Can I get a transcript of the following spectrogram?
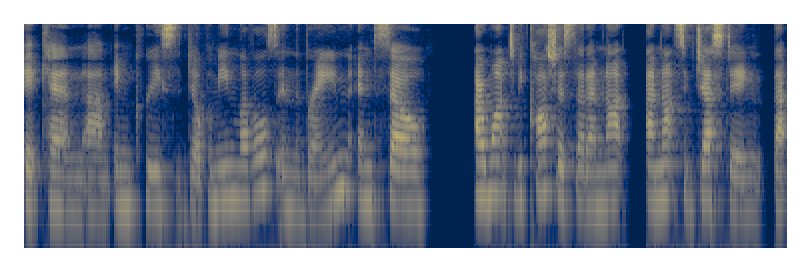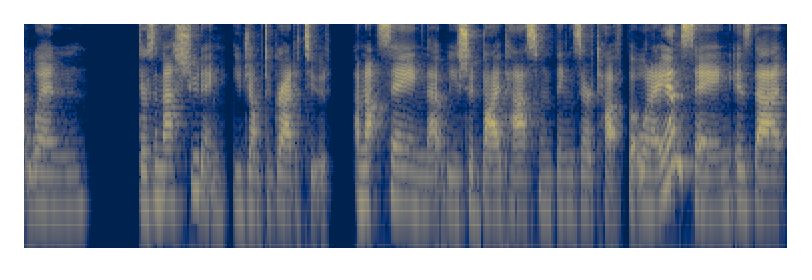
it can um, increase dopamine levels in the brain and so i want to be cautious that i'm not i'm not suggesting that when there's a mass shooting you jump to gratitude. I'm not saying that we should bypass when things are tough but what i am saying is that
